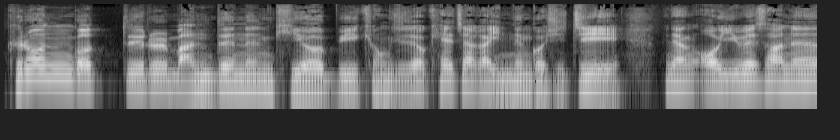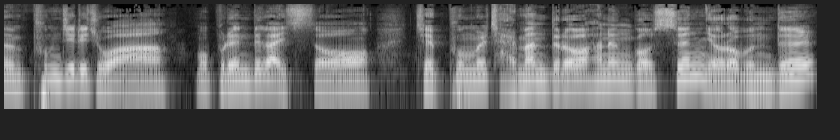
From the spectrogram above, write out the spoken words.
그런 것들을 만드는 기업이 경제적 해자가 있는 것이지 그냥 어 이 회사는 품질이 좋아 뭐 브랜드가 있어 제품을 잘 만들어 하는 것은 여러분들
